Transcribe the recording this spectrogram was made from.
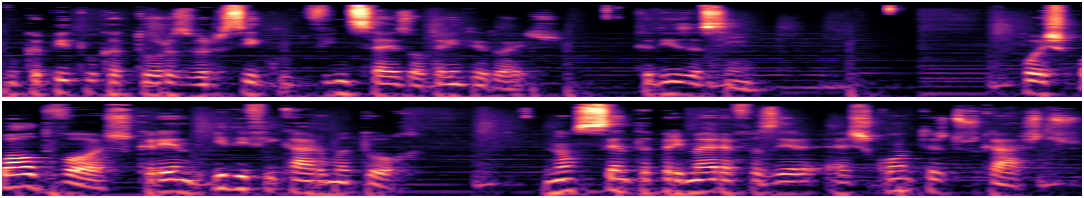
no capítulo 14, versículo 26 ao 32, que diz assim: Pois qual de vós, querendo edificar uma torre, não se senta primeiro a fazer as contas dos gastos,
